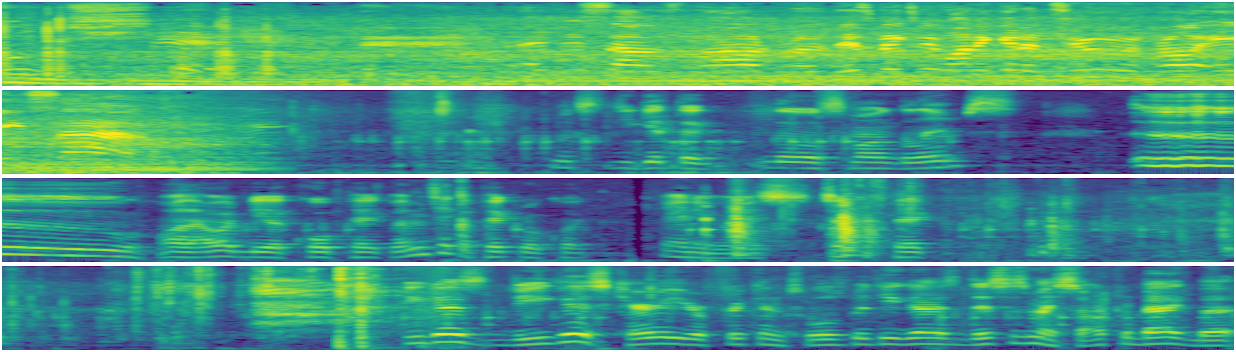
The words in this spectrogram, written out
Oh shit. That just sounds loud, bro. This makes me want to get a tune, bro. ASAP. Looks you get the little small glimpse. Ooh. Oh, that would be a cool pick. Let me take a pick real quick. Anyways, take a pic. You guys, do you guys carry your freaking tools with you guys? This is my soccer bag, but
